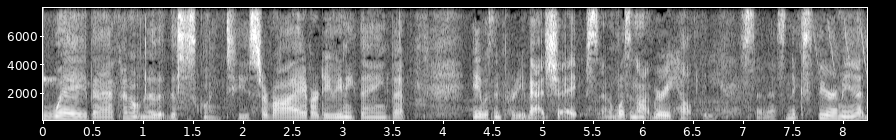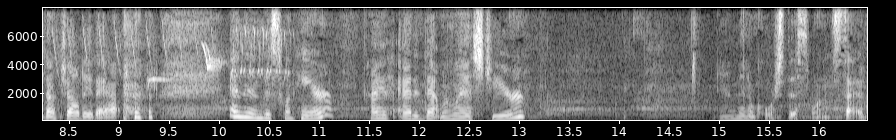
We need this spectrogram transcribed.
way back. I don't know that this is going to survive or do anything, but it was in pretty bad shape. So it was not very healthy. So that's an experiment. Don't y'all do that. and then this one here, I added that one last year. And then of course this one. So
